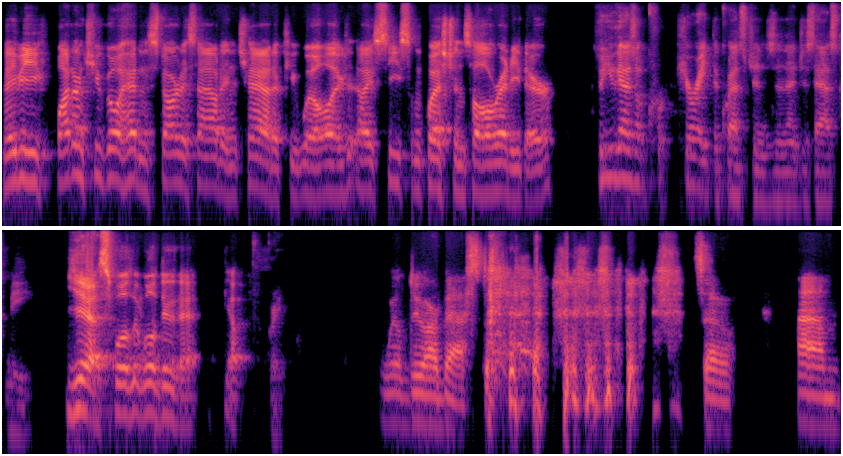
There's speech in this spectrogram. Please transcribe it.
maybe, why don't you go ahead and start us out in chat, if you will? I, I see some questions already there. So you guys will curate the questions and then just ask me. Yes, we'll, we'll do that. Yep. Great. We'll do our best. so, um,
